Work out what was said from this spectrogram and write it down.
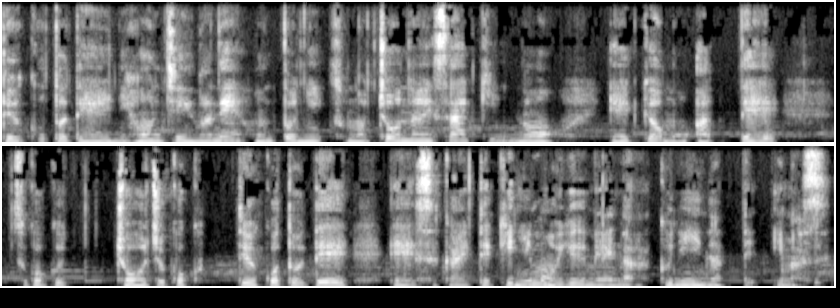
ということで、日本人はね、本当にその腸内細菌の影響もあって、すごく長寿国ということで、えー、世界的にも有名な国になっています。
